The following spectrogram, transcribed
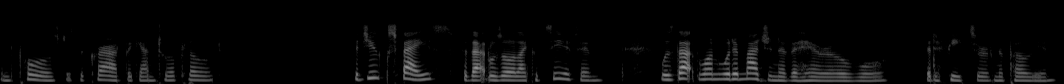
and paused as the crowd began to applaud. The Duke's face, for that was all I could see of him, was that one would imagine of a hero of war, the defeater of Napoleon.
